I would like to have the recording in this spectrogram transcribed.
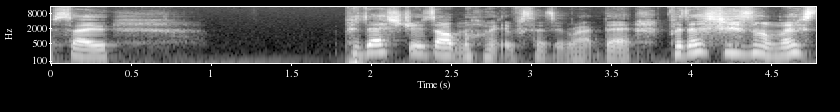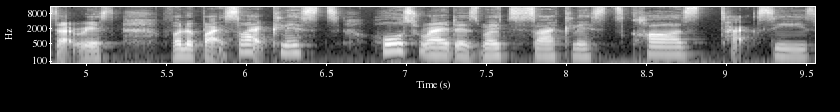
so pedestrians are it says it right there pedestrians are most at risk followed by cyclists horse riders motorcyclists cars taxis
